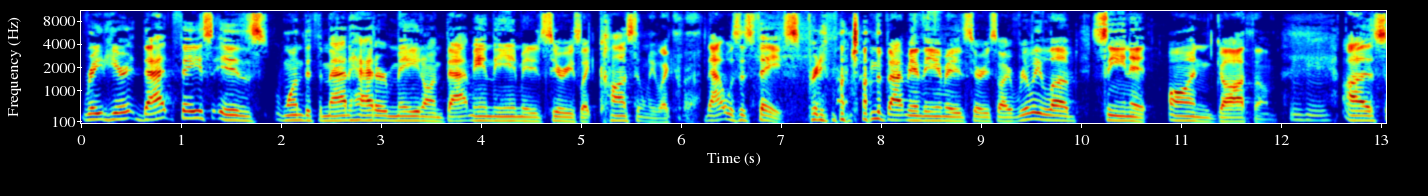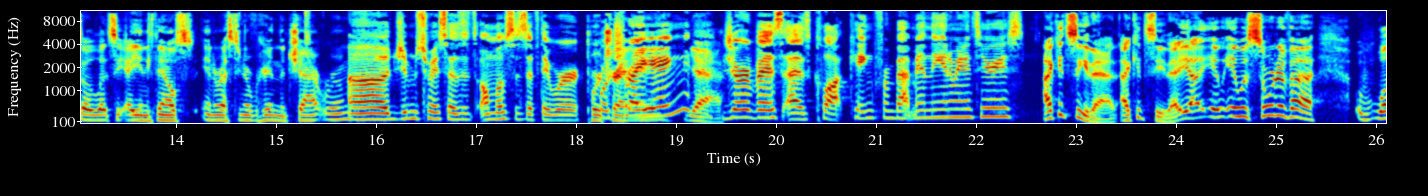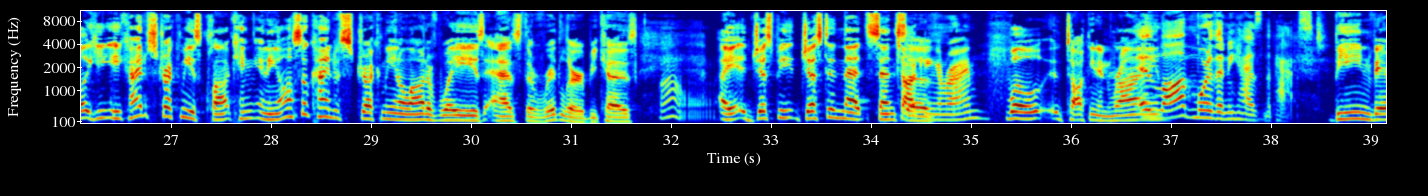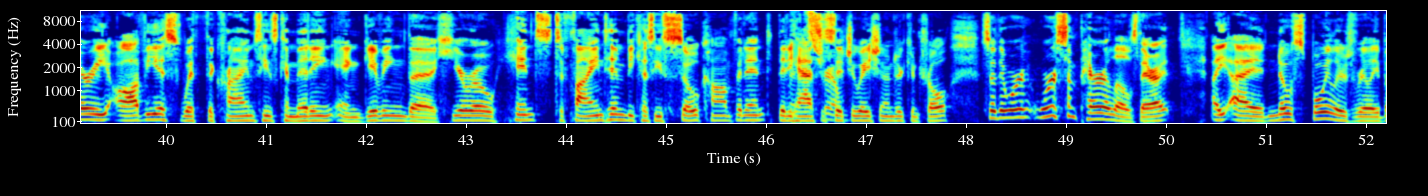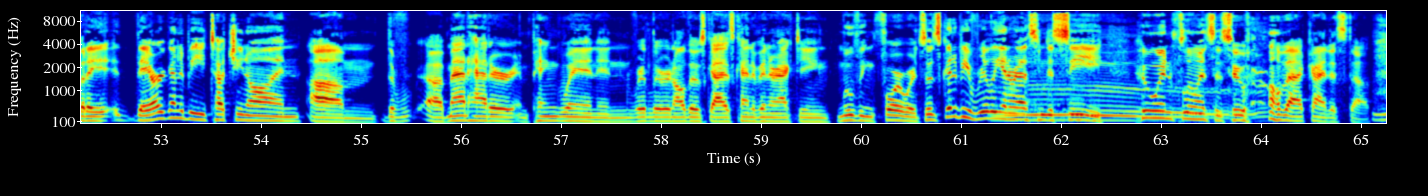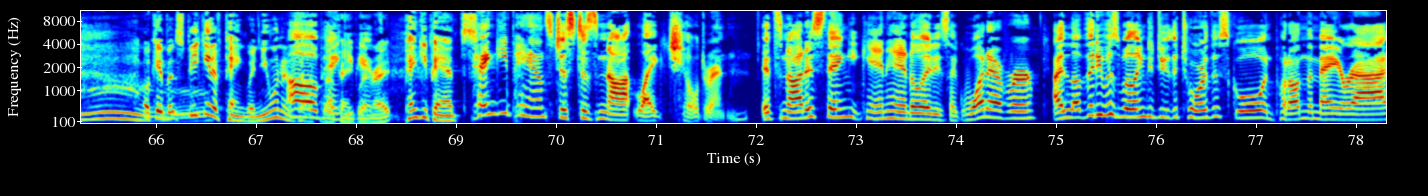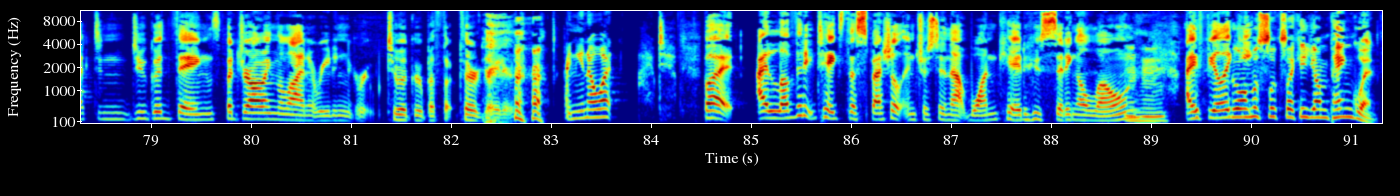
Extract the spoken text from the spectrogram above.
right here. That face is one that the Mad Hatter made on Batman the Animated Series, like constantly. Like that was his face, pretty much on the Batman the Animated Series. So I really loved seeing it on Gotham. Mm-hmm. Uh, so let's see. Anything else interesting over here in the chat room? Uh, Jim's Choice says it's almost as if they were Portraying- portraying, yeah. Jervis as Clock King from Batman the Animated Series. I could see that. I could see that. Yeah, it, it was sort of a. Well, he, he kind of struck me as Clock King, and he also kind of struck me in a lot of ways as the Riddler because Wow. I just be just in that sense Talking of in rhyme. well, talking in rhyme A lot more than he has in the past. being very obvious with the crimes he's committing, and giving the hero hints to find him because he's so confident that he That's has the situation under control. So there were were some parallels there. I, I, I no spoilers really, but I, they are going to be touching on um, the uh, Mad Hatter and Penguin and Riddler and all those guys kind of interacting moving forward. So it's going to be really interesting to see who influences who, all that kind of stuff. Okay, but speaking of Penguin, you wanted to talk Oh, about Penguin, Pants. right? Panky Pants. Tangy Pants just does not like children. It's not his thing. He can't handle it. He's like, whatever. I love that he was willing to do the tour of the school and put on the mayor act and do good things, but drawing the line at reading a group to a group of th- third graders. and you know what? I do. But I love that he takes the special interest in that one kid who's sitting alone. I feel like Who he- almost looks like a young penguin.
